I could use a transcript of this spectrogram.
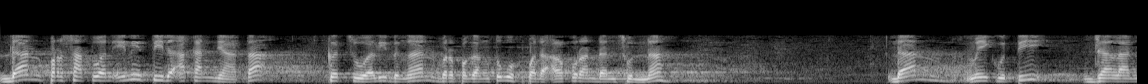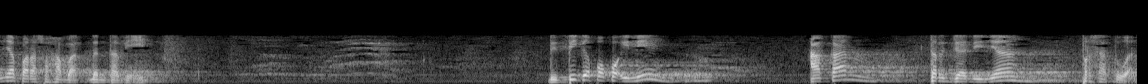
dan persatuan ini tidak akan nyata kecuali dengan berpegang teguh kepada Al-Quran dan Sunnah dan mengikuti jalannya para sahabat dan tabi'in. Di tiga pokok ini akan terjadinya persatuan.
